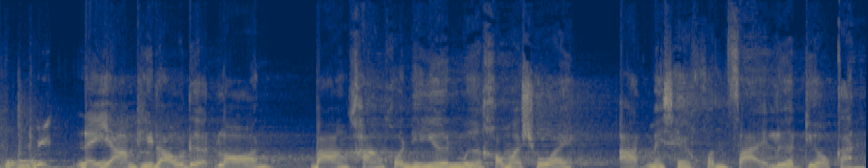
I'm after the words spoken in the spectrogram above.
โอ้ยในยามที่เราเดือดร้อน บางครั้งคนที่ยื่นมือเข้ามาช่วย อาจไม่ใช่คนสายเลือดเดียวกัน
